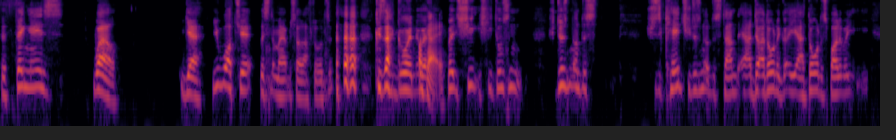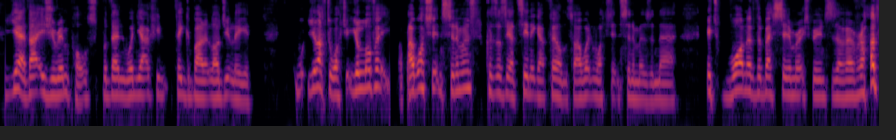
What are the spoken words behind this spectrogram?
the thing is, well, yeah, you watch it, listen to my episode afterwards, because I go into Okay. it. But she she doesn't she doesn't understand. She's a kid. She doesn't understand. it. I don't, I don't want to go. Yeah, I don't want to spoil it. But yeah, that is your impulse. But then when you actually think about it logically, it, you'll have to watch it. You'll love it. I watched it in cinemas because obviously I'd seen it get filmed, so I went and watched it in cinemas. And uh, it's one of the best cinema experiences I've ever had,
